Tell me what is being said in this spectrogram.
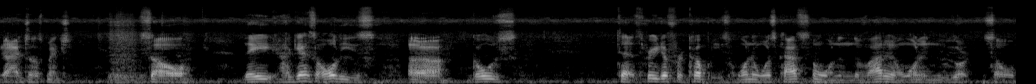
that I just mentioned. So they, I guess, Aldi's uh, goes to three different companies: one in Wisconsin, one in Nevada, and one in New York. So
